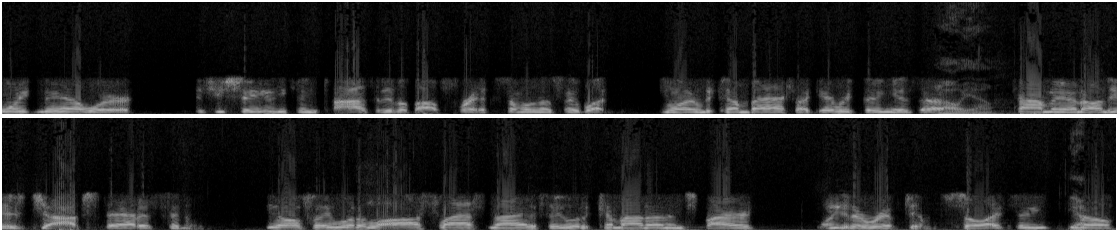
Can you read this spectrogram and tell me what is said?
point now where if you say anything positive about Fred, someone's going to say, what, you want him to come back? Like everything is a Oh yeah. comment on his job status. And, you know, if they would have lost last night, if they would have come out uninspired, we would have ripped him. So I think, you Yep. know,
